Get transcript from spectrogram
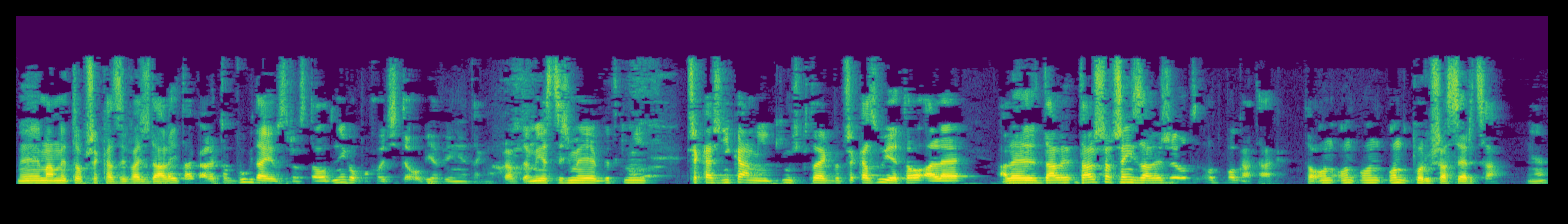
My mamy to przekazywać dalej, tak, ale to Bóg daje wzrost. To od Niego pochodzi to objawienie tak naprawdę. My jesteśmy jakby takimi przekaźnikami, kimś, kto jakby przekazuje to, ale, ale dal, dalsza część zależy od, od Boga, tak? To on, on, on, on porusza serca, nie?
